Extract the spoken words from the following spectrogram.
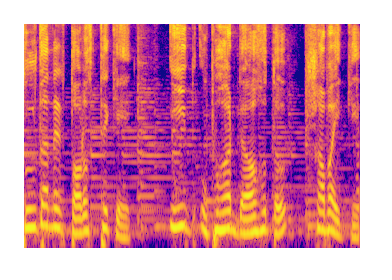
সুলতানের তরফ থেকে ঈদ উপহার দেওয়া হতো সবাইকে।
